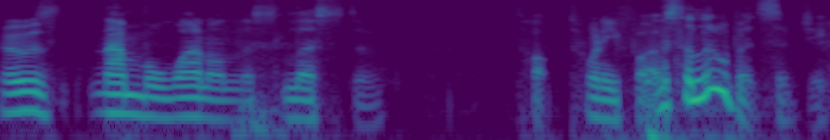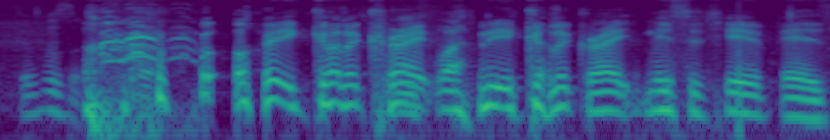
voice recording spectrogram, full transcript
Who is number one on this list of top twenty-five? It's a little bit subjective, isn't it? oh, you got a great one. You got a great message here, Bez.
